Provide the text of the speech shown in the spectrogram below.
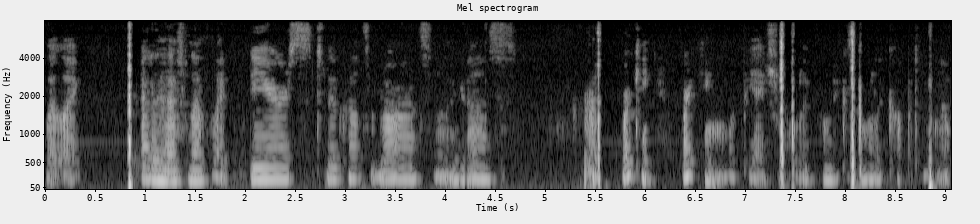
But like, I don't have enough like years to do concept art, so I guess working working would be actually really fun because I'm really competent now.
